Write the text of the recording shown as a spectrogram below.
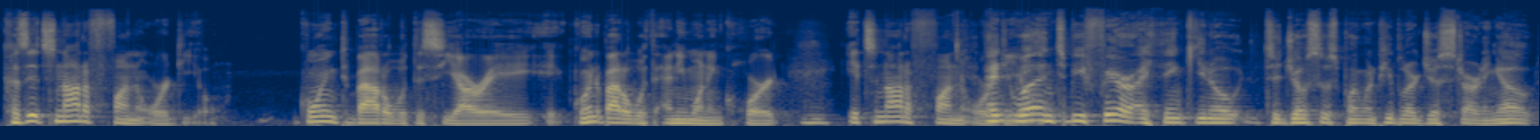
because it's not a fun ordeal. Going to battle with the CRA, going to battle with anyone in court, mm-hmm. it's not a fun ordeal. And well, and to be fair, I think you know to Joseph's point, when people are just starting out,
